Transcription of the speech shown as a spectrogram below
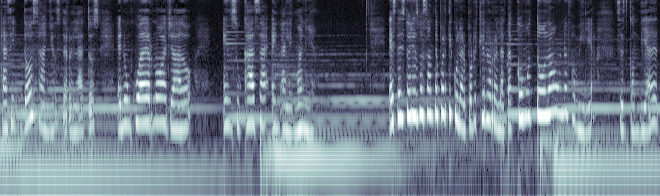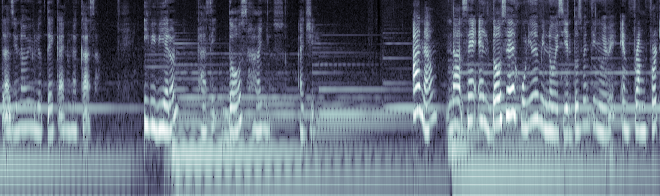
Casi dos años de relatos en un cuaderno hallado en su casa en Alemania esta historia es bastante particular porque nos relata cómo toda una familia se escondía detrás de una biblioteca en una casa y vivieron casi dos años allí. Ana nace el 12 de junio de 1929 en Frankfurt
